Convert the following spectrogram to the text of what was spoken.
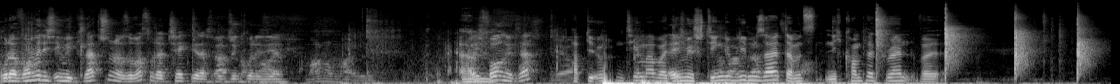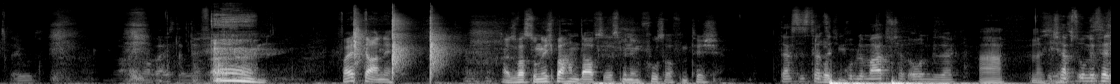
Oder wollen wir nicht irgendwie klatschen oder sowas? Oder checkt ihr das mit Synchronisieren? Mach nochmal. Hab ich Ähm, vorhin geklatscht? habt ihr irgendein Thema, bei Echt? dem ihr stehen geblieben seid, damit es nicht komplett rant, weil Sehr gut. Ja, einmal reißt aber. Ich weiß gar nicht. Also was du nicht machen darfst, ist mit dem Fuß auf den Tisch. Das ist tatsächlich Drücken. problematisch, hat Owen gesagt. ah, okay. Ich habe es ungefähr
